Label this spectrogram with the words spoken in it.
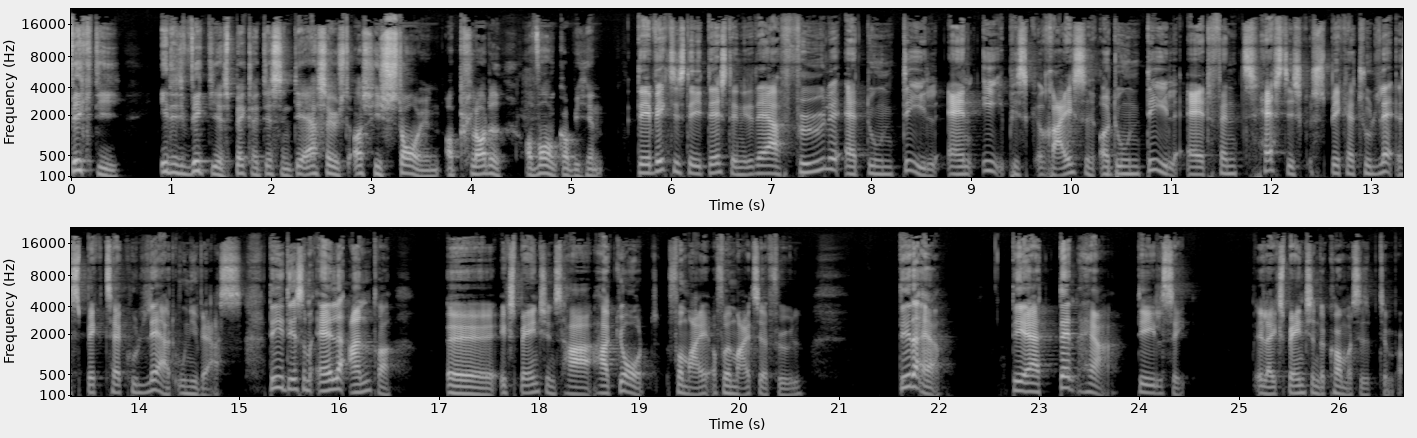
vigtige, et af de vigtige aspekter af Destiny, det er seriøst også historien og plottet, og hvor går vi hen det vigtigste i Destiny, det er at føle, at du er en del af en episk rejse, og du er en del af et fantastisk spektakulært, spektakulært univers. Det er det, som alle andre øh, expansions har, har gjort for mig, og fået mig til at føle. Det der er, det er den her DLC, eller expansion, der kommer til september.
